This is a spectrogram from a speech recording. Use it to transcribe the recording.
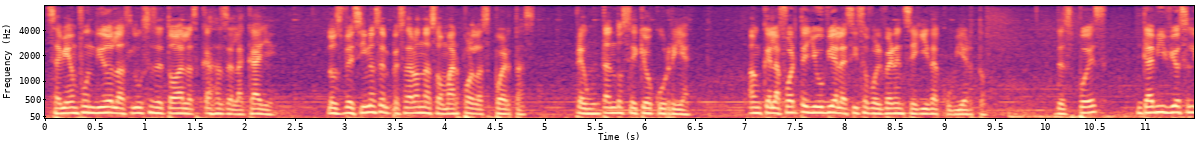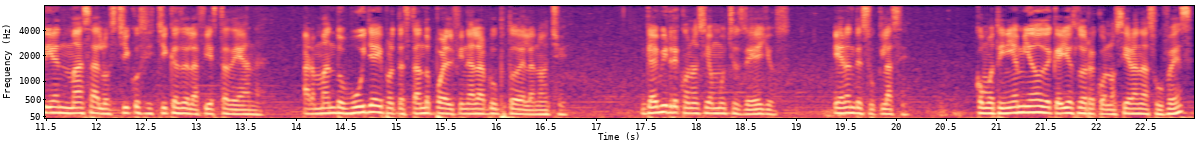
Se habían fundido las luces de todas las casas de la calle. Los vecinos empezaron a asomar por las puertas, preguntándose qué ocurría, aunque la fuerte lluvia les hizo volver enseguida cubierto. Después, Gaby vio salir en masa a los chicos y chicas de la fiesta de Ana, armando bulla y protestando por el final abrupto de la noche. Gaby reconocía a muchos de ellos, eran de su clase. Como tenía miedo de que ellos lo reconocieran a su vez,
